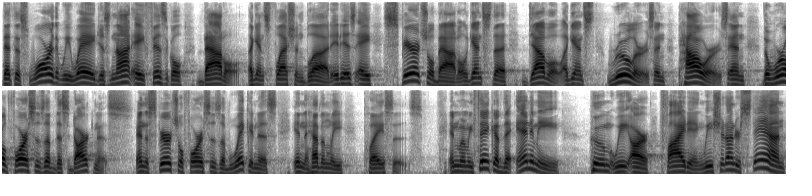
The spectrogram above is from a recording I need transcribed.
that this war that we wage is not a physical battle against flesh and blood. It is a spiritual battle against the devil, against rulers and powers and the world forces of this darkness and the spiritual forces of wickedness in the heavenly places. And when we think of the enemy whom we are fighting. We should understand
